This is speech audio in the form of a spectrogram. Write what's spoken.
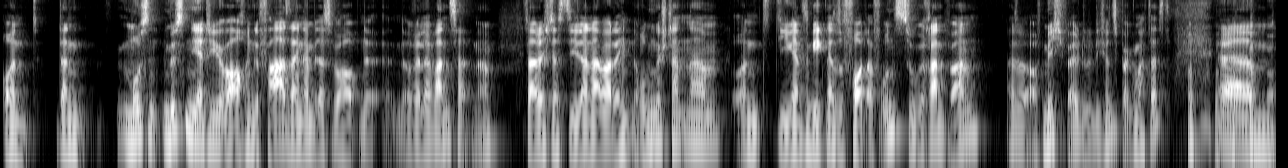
Und dann muss, müssen die natürlich aber auch in Gefahr sein, damit das überhaupt eine, eine, Relevanz hat. Ne? Dadurch, dass die dann aber da hinten rumgestanden haben und die ganzen Gegner sofort auf uns zugerannt waren, also auf mich, weil du dich unsichtbar gemacht hast, ähm,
